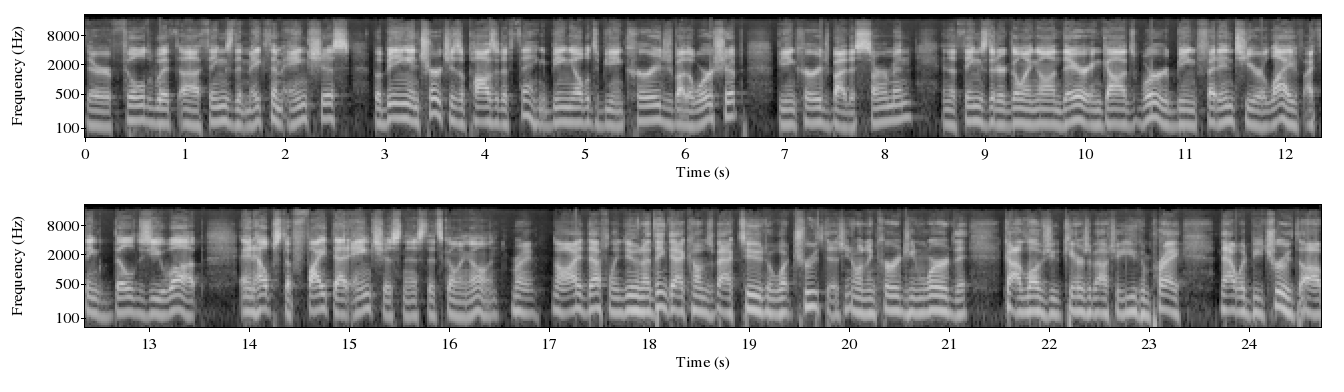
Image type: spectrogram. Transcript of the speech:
They're filled with uh, things that make them anxious, but being in church is a positive thing. Being able to be encouraged by the worship, be encouraged by the sermon, and the things that are going on there in God's word being fed into your life, I think builds you up and helps to fight that anxiousness that's going on. Right. No, I definitely do. And I think that comes back too to what truth is. You know, an encouraging word that God loves you, cares about you, you can pray. That would be truth. Uh,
